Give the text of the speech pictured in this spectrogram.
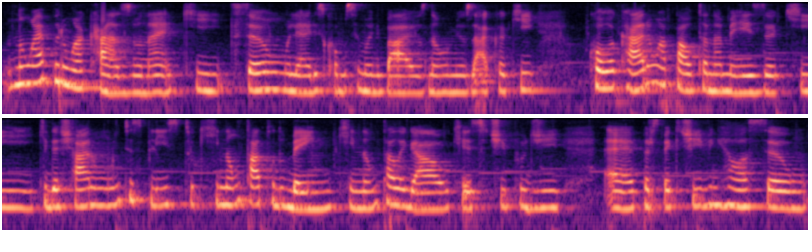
não é por um acaso, né, que são mulheres como Simone Biles, Naomi Osaka, que colocaram a pauta na mesa, que, que deixaram muito explícito que não tá tudo bem, que não tá legal, que esse tipo de é, perspectiva em relação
